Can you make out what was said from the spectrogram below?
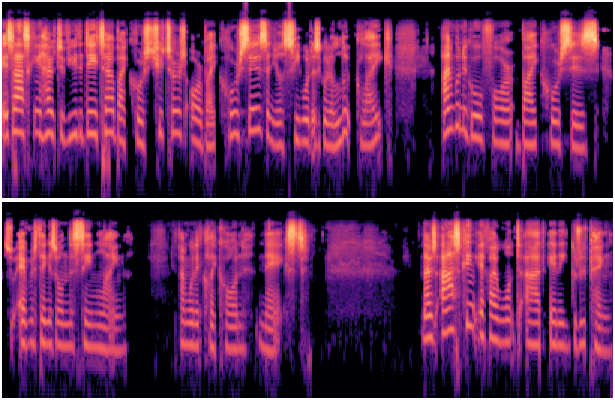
It's asking how to view the data by course tutors or by courses and you'll see what it's going to look like. I'm going to go for by courses so everything is on the same line. I'm going to click on Next. Now it's asking if I want to add any grouping.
